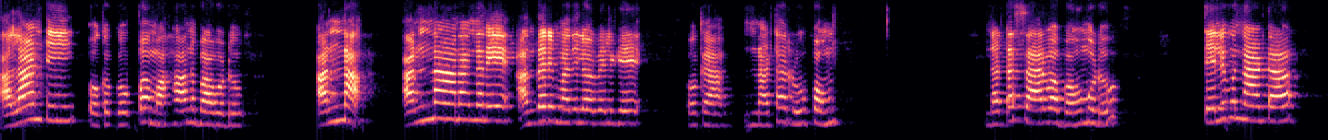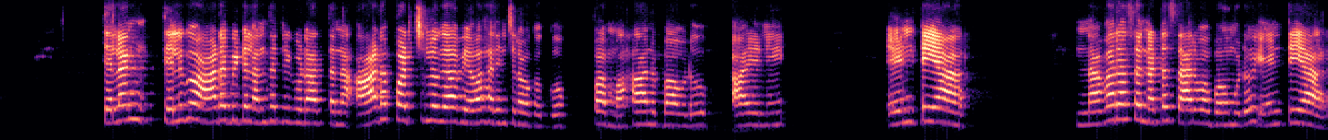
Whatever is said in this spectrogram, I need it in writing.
అలాంటి ఒక గొప్ప మహానుభావుడు అన్న అన్న అనగానే అందరి మదిలో వెలిగే ఒక నట రూపం నట సార్వభౌముడు తెలుగు నాట తెలంగ తెలుగు ఆడబిడ్డలందరినీ కూడా తన ఆడపడుచులుగా వ్యవహరించిన ఒక గొప్ప మహానుభావుడు ఆయనే. ఎన్టీఆర్. నవరస నట సార్వభౌముడు ఎన్టీఆర్.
